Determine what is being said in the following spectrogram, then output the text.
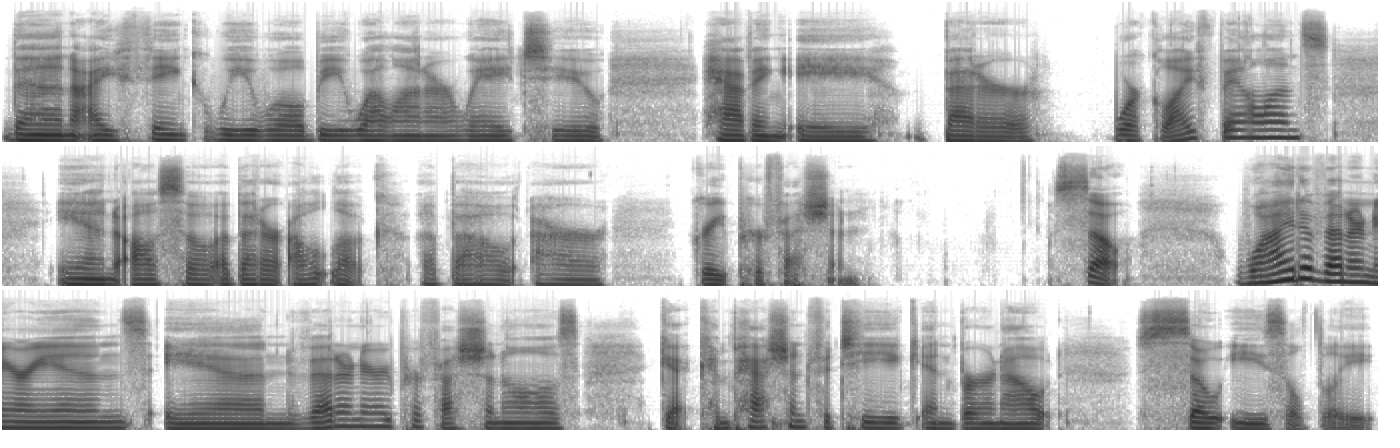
then I think we will be well on our way to having a better work life balance and also a better outlook about our great profession. So, why do veterinarians and veterinary professionals get compassion fatigue and burnout so easily,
